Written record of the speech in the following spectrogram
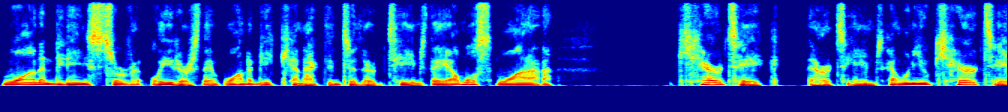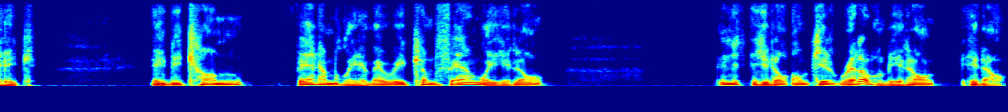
want to be servant leaders. They want to be connected to their teams. They almost want to caretake their teams. And when you caretake, they become family, and they become family. You don't you don't get rid of them. You don't, you know.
